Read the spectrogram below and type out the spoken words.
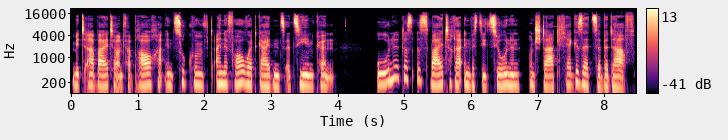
Mitarbeiter und Verbraucher in Zukunft eine Forward Guidance erzielen können, ohne dass es weiterer Investitionen und staatlicher Gesetze bedarf.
